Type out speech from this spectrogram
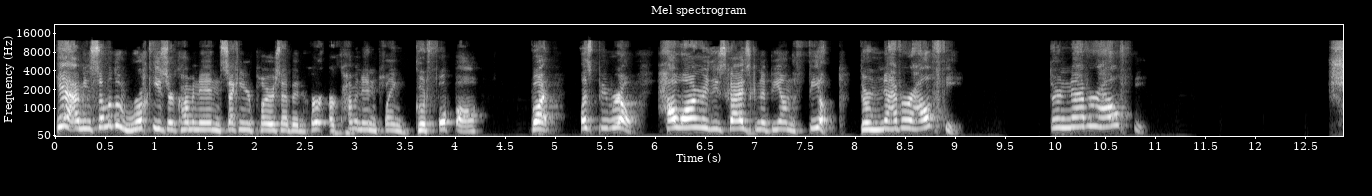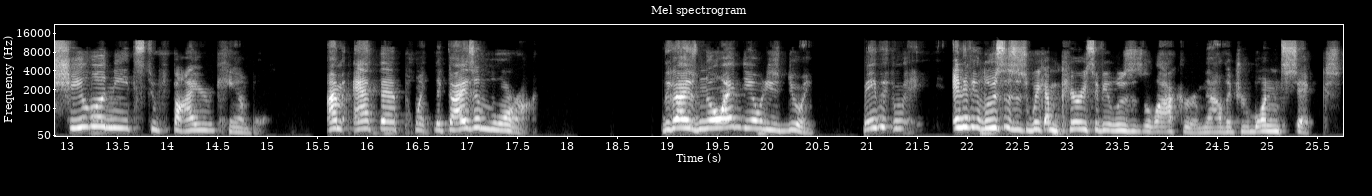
Yeah, I mean, some of the rookies are coming in, second year players have been hurt, are coming in playing good football. But let's be real. How long are these guys going to be on the field? They're never healthy. They're never healthy. Sheila needs to fire Campbell. I'm at that point. The guy's a moron. The guy has no idea what he's doing. Maybe, and if he loses this week, I'm curious if he loses the locker room now that you're one six,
